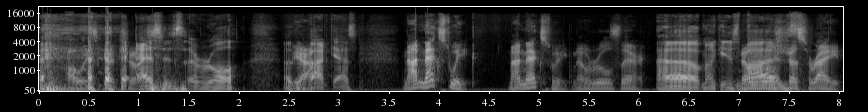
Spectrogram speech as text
Always a good choice. as is a rule of the podcast. Not next week. Not next week. No rules there. Oh, monkeys, No paws, rules, just right.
